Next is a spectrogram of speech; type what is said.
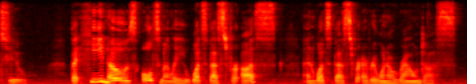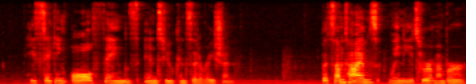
to but He knows ultimately what's best for us and what's best for everyone around us. He's taking all things into consideration. But sometimes we need to remember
